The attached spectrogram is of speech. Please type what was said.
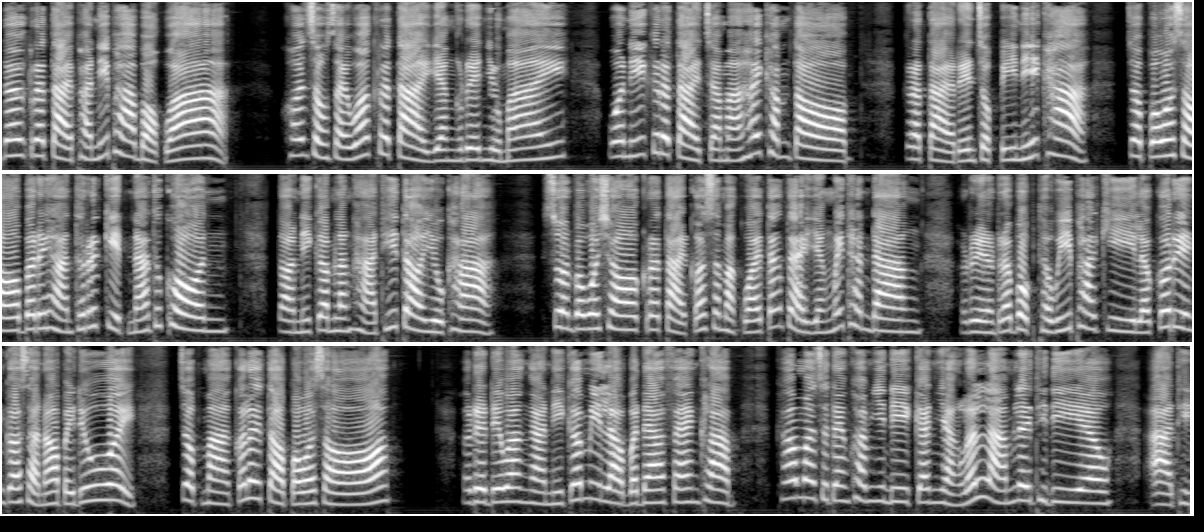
โดยกระต่ายพันนิพาบอกว่า คนสงสัยว่ากระต่ายยังเรียนอยู่ไหม วันนี้กระต่ายจะมาให้คำตอบ กระต่ายเรียนจบปีนี้ค่ะ จบปวสบริหารธุรกิจนะทุกคน ตอนนี้กำลังหาที่ต่ออยู่ค่ะ ส่วนปวช กระต่ายก็สมัครไว้ตั้งแต่ยังไม่ทันดัง เรียนระบบทวิภาคี แล้วก็เรียนกศนไปด้วย จบมาก็เลยต่อปวส เรียกได้ว่างานนี้ก็มีเหล่าบรรดาแฟนคลับ เข้ามาแสดงความยินดีกันอย่างล้นหลามเลยทีเดียว อาทิ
